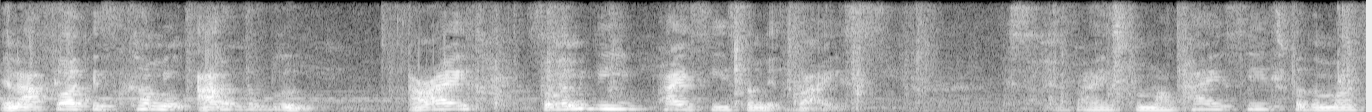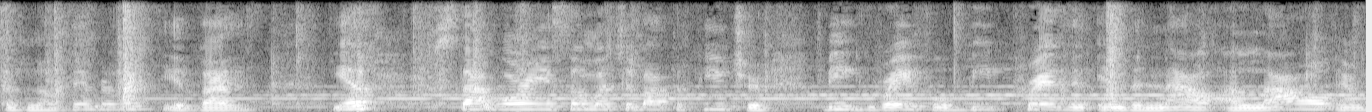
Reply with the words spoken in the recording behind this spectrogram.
And I feel like it's coming out of the blue. All right. So let me give you Pisces some advice advice for my Pisces for the month of November. What's the advice? Yep. Stop worrying so much about the future. Be grateful. Be present in the now. Allow and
